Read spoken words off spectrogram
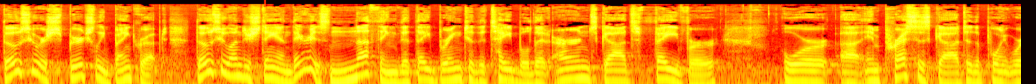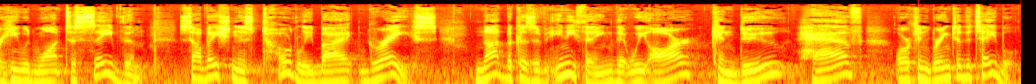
those who are spiritually bankrupt, those who understand there is nothing that they bring to the table that earns God's favor or uh, impresses God to the point where He would want to save them. Salvation is totally by grace, not because of anything that we are, can do, have, or can bring to the table.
